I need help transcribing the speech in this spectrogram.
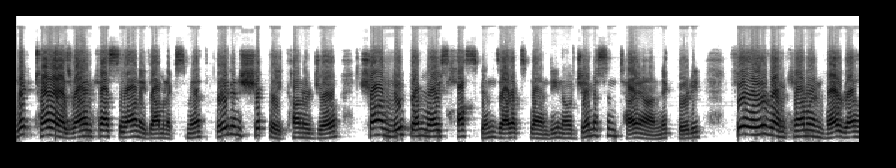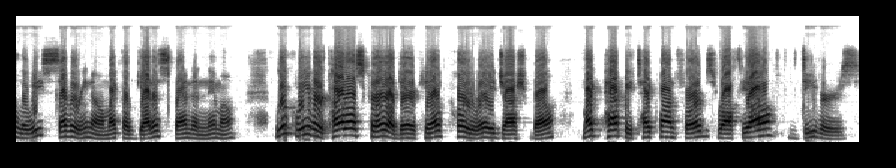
Nick Torres, Ryan Castellani, Dominic Smith, Braden Shipley, Connor Joe, Sean Newcomb, Rhys Hoskins, Alex Blandino, Jameson Taillon, Nick Burdi, Phil Ervin, Cameron Varga, Luis Severino, Michael Gettys, Brandon Nimmo, Luke Weaver, Carlos Correa, Derek Hill, Corey Ray, Josh Bell, Mike Papi, Ti'Quan Forbes, Rafael Devers.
